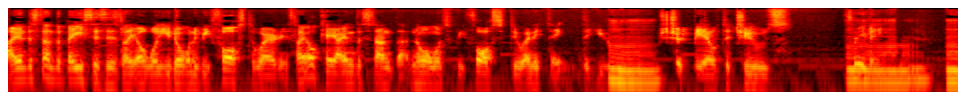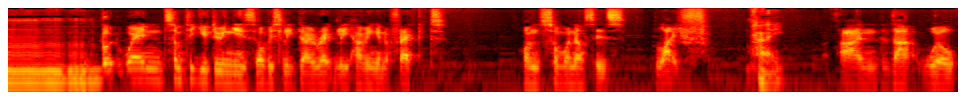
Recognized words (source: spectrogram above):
I understand the basis is like, oh well, you don't want to be forced to wear it. It's like, okay, I understand that. No one wants to be forced to do anything that you mm. should be able to choose freely. Mm. Mm-hmm. But when something you're doing is obviously directly having an effect on someone else's life, hi, and that will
